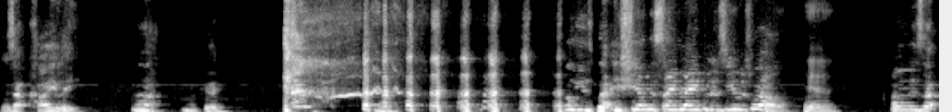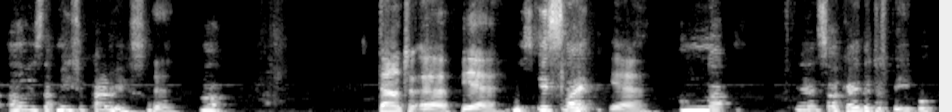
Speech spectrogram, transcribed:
Is that Kylie? Oh, okay. oh, is that? Is she on the same label as you as well? Yeah. Oh, is that? Oh, is that Mica Paris? Yeah. Oh. Down to earth. Yeah. It's, it's like. Yeah. I'm not. Yeah, it's okay. They're just people.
